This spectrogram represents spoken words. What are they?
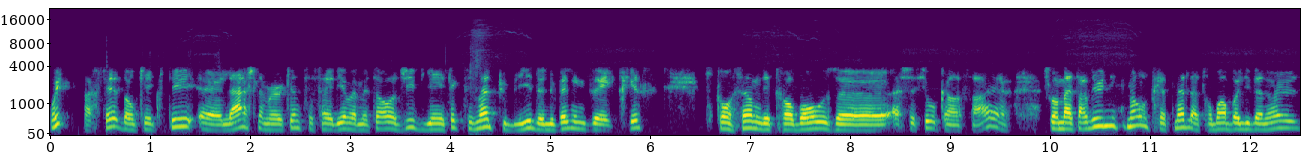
Oui, parfait. Donc, écoutez, euh, l'ASH, l'American Society of Hematology, vient effectivement de publier de nouvelles lignes directrices qui concerne les thromboses euh, associées au cancer. Je vais m'attarder uniquement au traitement de la thromboembolie veineuse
